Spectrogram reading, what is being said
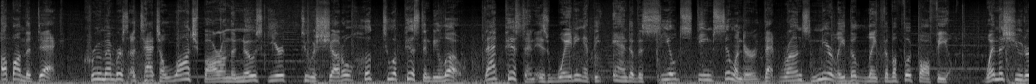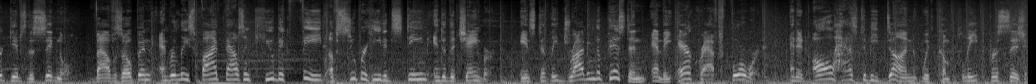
Up on the deck, crew members attach a launch bar on the nose gear to a shuttle hooked to a piston below. That piston is waiting at the end of a sealed steam cylinder that runs nearly the length of a football field. When the shooter gives the signal, Valves open and release 5,000 cubic feet of superheated steam into the chamber, instantly driving the piston and the aircraft forward. And it all has to be done with complete precision.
